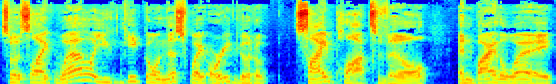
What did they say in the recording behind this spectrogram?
so it's like, well, you can keep going this way, or you can go to Side Plotsville, and by the way,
